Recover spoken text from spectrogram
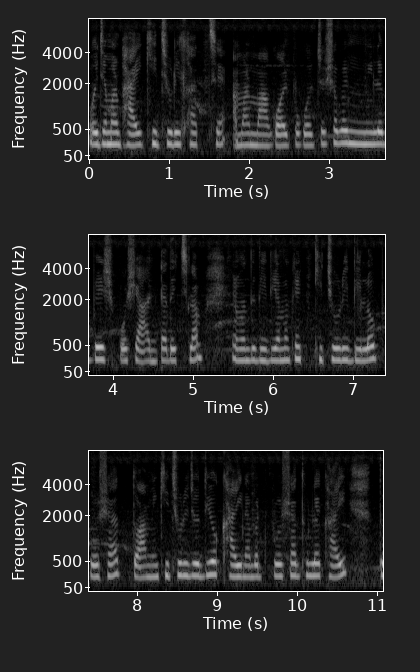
ওই যে আমার ভাই খিচুড়ি খাচ্ছে, আমার মা গল্প করছে, সবাই মিলে বেশ বসে আড্ডা দিচ্ছিলাম। এর মধ্যে দিদি আমাকে খিচুড়ি দিল, প্রসাদ, তো আমি খিচুড়ি যদিও খাই না বাট প্রসাদ হলে খাই, তো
